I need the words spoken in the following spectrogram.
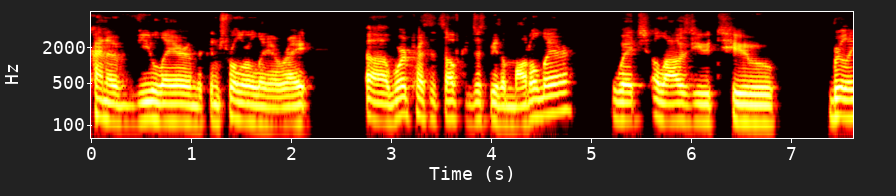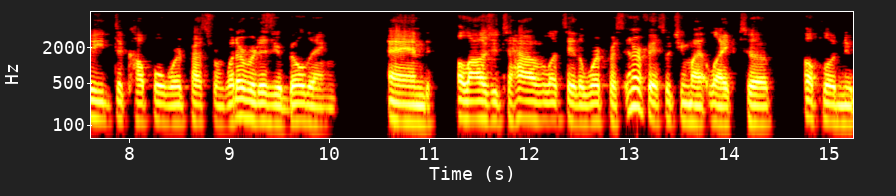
kind of view layer and the controller layer, right? Uh, WordPress itself could just be the model layer, which allows you to really decouple WordPress from whatever it is you're building and allows you to have, let's say, the WordPress interface, which you might like to upload new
